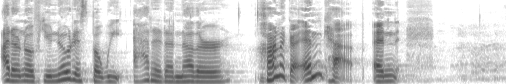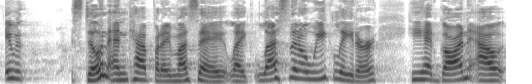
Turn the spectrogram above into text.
I don't know if you noticed, but we added another Hanukkah end cap. And it was still an end cap, but I must say, like, less than a week later, he had gone out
